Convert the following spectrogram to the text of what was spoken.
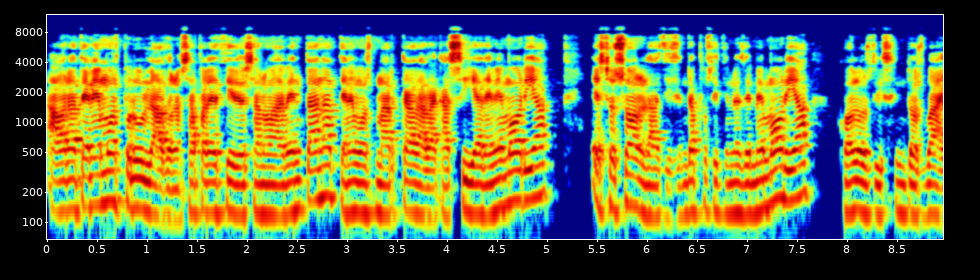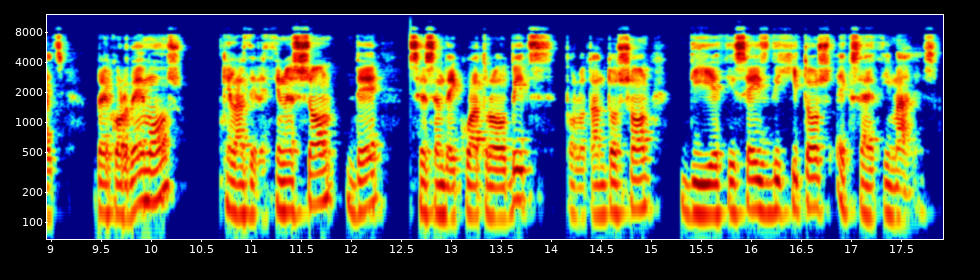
Ahora tenemos, por un lado, nos ha aparecido esa nueva ventana, tenemos marcada la casilla de memoria. Estos son las distintas posiciones de memoria con los distintos bytes. Recordemos que las direcciones son de 64 bits, por lo tanto son 16 dígitos hexadecimales.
